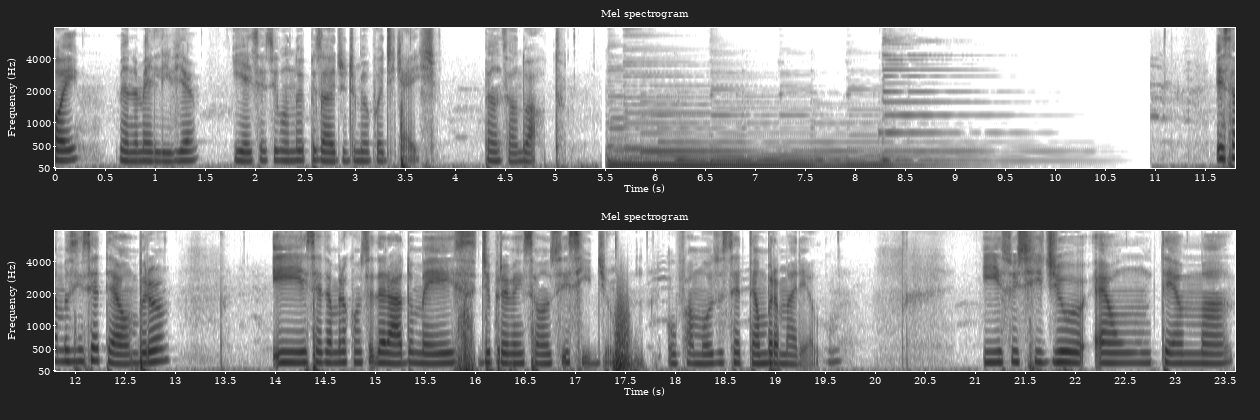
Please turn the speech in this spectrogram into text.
Oi, meu nome é Lívia e esse é o segundo episódio do meu podcast, Pensando Alto. Estamos em setembro e setembro é considerado o mês de prevenção ao suicídio, o famoso Setembro Amarelo. E suicídio é um tema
